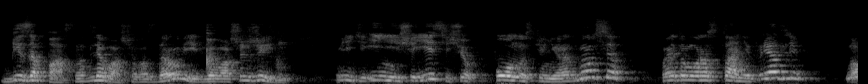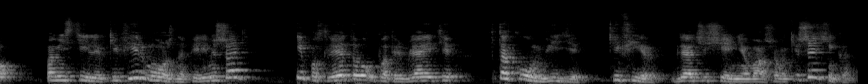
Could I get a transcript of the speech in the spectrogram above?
безопасно для вашего здоровья и для вашей жизни. Видите, иней еще есть, еще полностью не размерзся. Поэтому расстанет вряд ли. Но поместили в кефир, можно перемешать. И после этого употребляете в таком виде кефир для очищения вашего кишечника.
